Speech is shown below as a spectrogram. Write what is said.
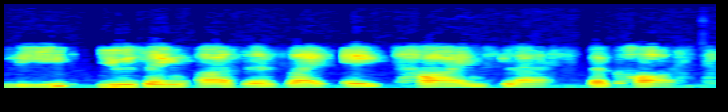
lead using us is like eight times less the cost.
